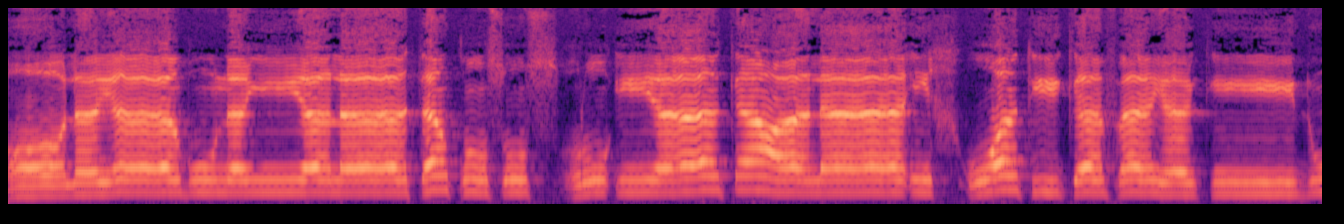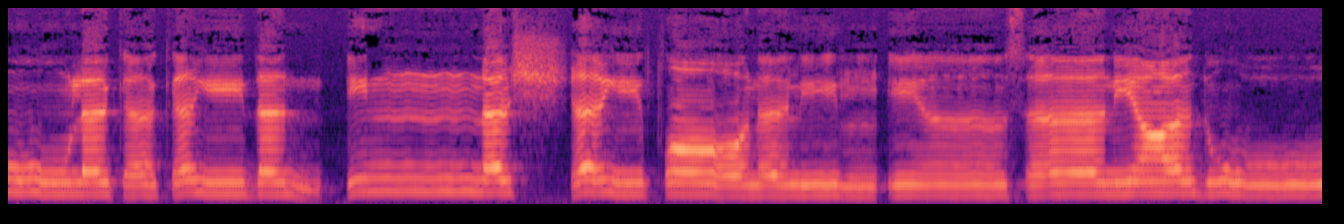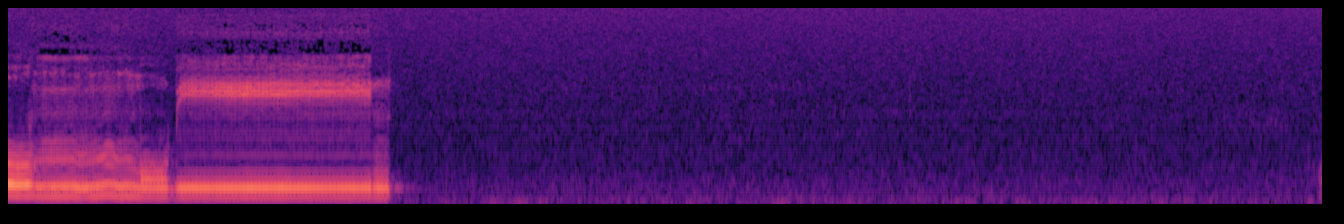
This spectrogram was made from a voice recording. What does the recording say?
قال يا بني لا تقصص رؤياك على إخوتك فيكيدوا لك كيدا. إن الشيطان للإنسان عدو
